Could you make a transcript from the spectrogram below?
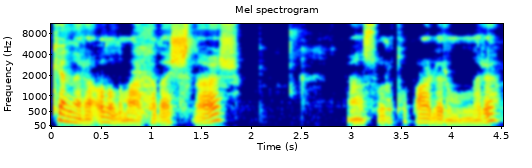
kenara alalım arkadaşlar. Ben sonra toparlarım bunları.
